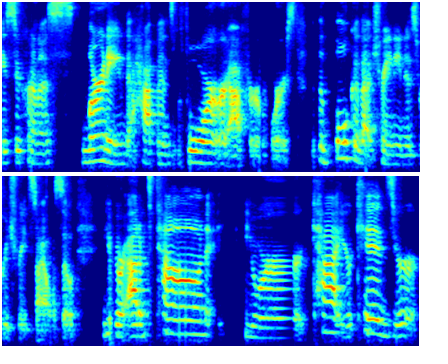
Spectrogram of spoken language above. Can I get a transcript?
asynchronous learning that happens before or after, of course, but the bulk of that training is retreat style. So you're out of town, your cat, your kids, your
